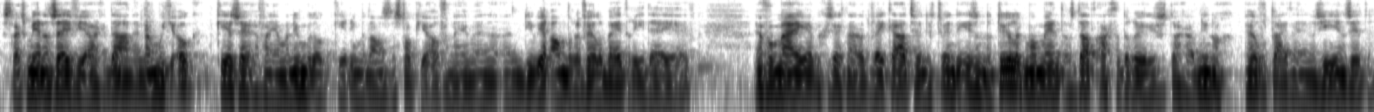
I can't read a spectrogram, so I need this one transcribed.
straks meer dan zeven jaar gedaan. En dan moet je ook een keer zeggen van ja, maar nu moet ook een keer iemand anders een stokje overnemen. En, die weer andere, veel betere ideeën heeft. En voor mij heb ik gezegd, nou dat WK 2020 is een natuurlijk moment. Als dat achter de rug is, daar gaat nu nog heel veel tijd en energie in zitten.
